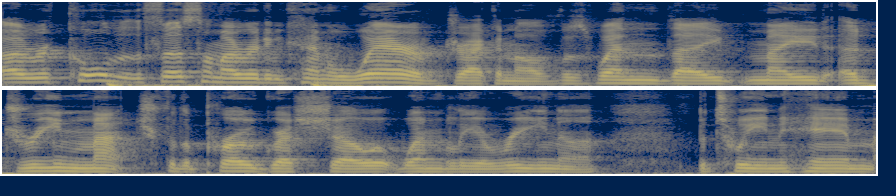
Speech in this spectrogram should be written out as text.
I recall that the first time I really became aware of Dragunov was when they made a dream match for the Progress show at Wembley Arena between him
